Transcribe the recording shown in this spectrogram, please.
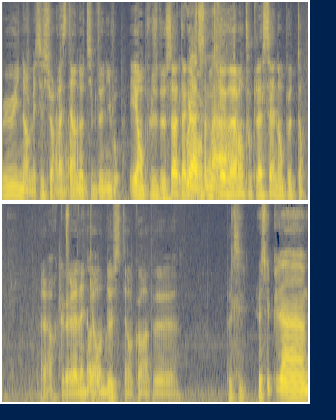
Oui, oui, non, mais c'est sûr, là c'était un autre type de niveau. Et en plus de ça, Du t'allais coup, là, ça rencontrer m'a- vraiment toute la scène en peu de temps. Alors que la LAN Ouais. 42 c'était encore un peu petit. Je suis plus un.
